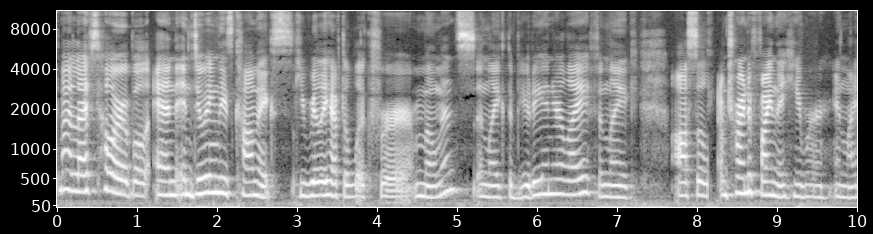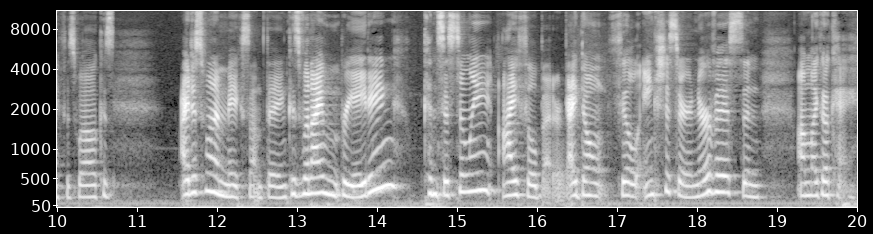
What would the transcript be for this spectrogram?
My life's horrible. And in doing these comics, you really have to look for moments and like the beauty in your life. And like, also, I'm trying to find the humor in life as well. Because I just want to make something. Because when I'm creating consistently, I feel better. I don't feel anxious or nervous. And I'm like, okay,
